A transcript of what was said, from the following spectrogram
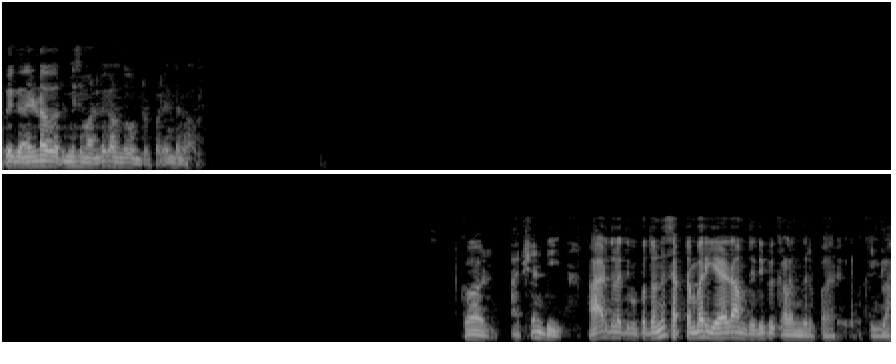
போய் இரண்டாவது வட்டமேசை மாநாட்டில் கலந்து கொண்டிருப்பார். எந்த நாள்? ஆப்ஷன் டி ஆயிரத்தி தொள்ளாயிரத்தி முப்பத்தொன்னு செப்டம்பர் ஏழாம் தேதி போய் கலந்திருப்பாரு. ஓகேங்களா?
